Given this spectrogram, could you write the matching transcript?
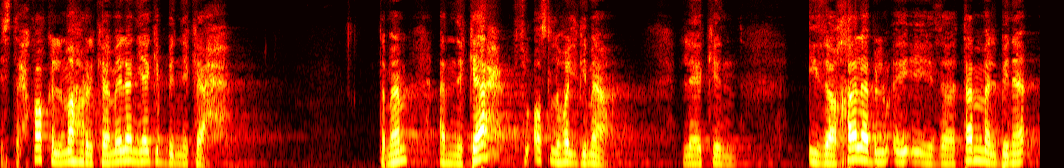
استحقاق المهر كاملا يجب بالنكاح. تمام؟ النكاح في الأصل هو الجماع. لكن إذا, خلى بال... إذا تم البناء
